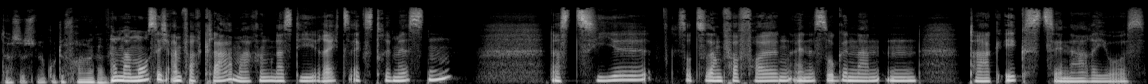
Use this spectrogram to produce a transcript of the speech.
das ist eine gute Frage. Und man muss sich einfach klar machen, dass die Rechtsextremisten das Ziel sozusagen verfolgen eines sogenannten Tag X-Szenarios.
